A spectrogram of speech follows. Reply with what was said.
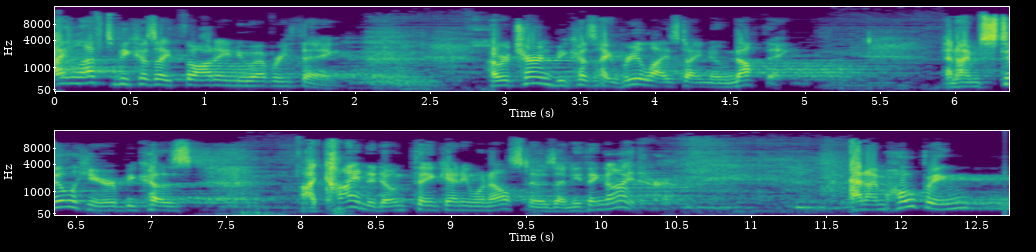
I left because I thought I knew everything. I returned because I realized I know nothing. And I'm still here because I kind of don't think anyone else knows anything either. And I'm hoping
